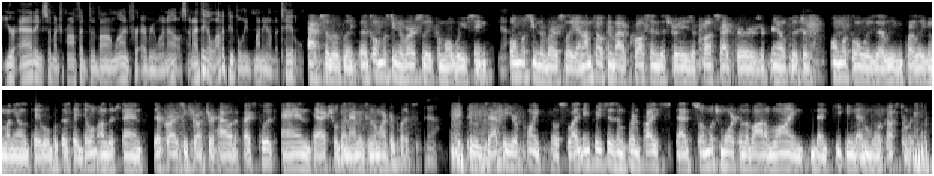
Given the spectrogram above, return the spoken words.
you're adding so much profit to the bottom line for everyone else. And i think a lot of people leave money on the table. Absolutely. That's almost universally from what we've seen. Yeah. almost universally. And i'm talking about across industries across sectors you know it's just almost always they're leaving leaving money on the table because they don't understand their pricing structure how it affects to it and the actual dynamics in the marketplace. Yeah. To exactly your point those slight increases in price add so much more to the bottom line than keeping that more customers. so it's just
